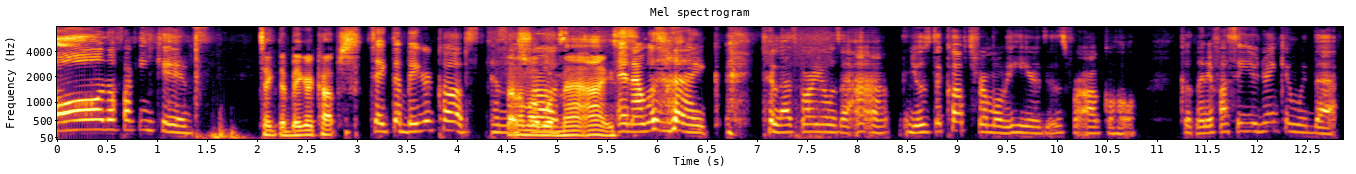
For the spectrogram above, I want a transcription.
all the fucking kids Take the bigger cups, take the bigger cups and fill the them up with straws. mad ice. And I was like, the last party I was like, uh uh use the cups from over here. This is for alcohol. Because then if I see you drinking with that,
